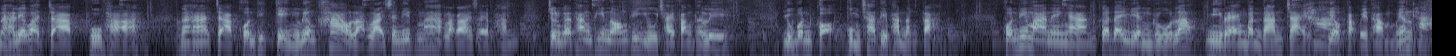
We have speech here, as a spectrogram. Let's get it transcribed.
นะฮะเรียกว่าจากภูผานะฮะจากคนที่เก่งเรื่องข้าวหลากหลายชนิดมากหลากหลายสายพันธุ์ จนกระทั่งพี่น้องที่อยู่ชายฝั่งทะเล อยู่บนเกาะกลุ่มชาติพันธุ์ต่างๆ คนที่มาในงานก็ได้เรียนรู้และมีแรงบันดาลใจค่ะที่เอากลับไปทำเพราะฉะนั้นค่ะ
